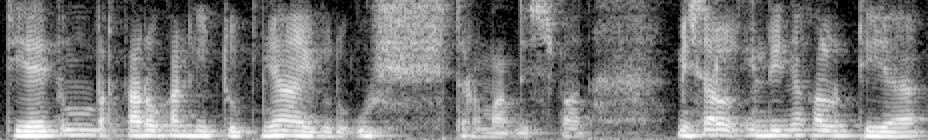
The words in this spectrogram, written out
dia itu mempertaruhkan hidupnya itu, ush, dramatis banget. Misal intinya kalau dia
